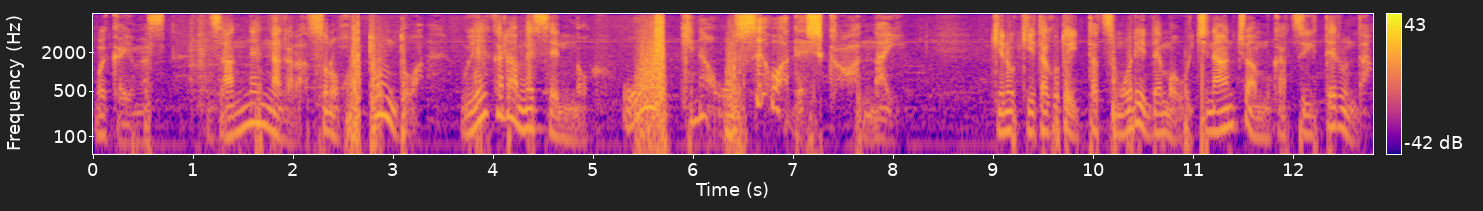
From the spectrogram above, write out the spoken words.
もう一回読みます。残念ながらそのほとんどは上から目線の大きなお世話でしかない。昨日聞いたこと言ったつもりでもうちなんちはムカついてるんだ。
